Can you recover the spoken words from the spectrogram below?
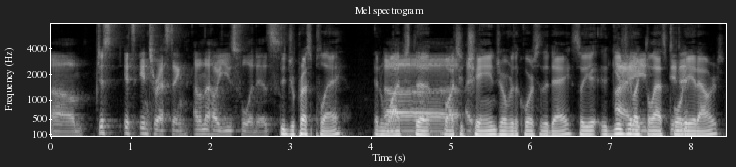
Um, just it's interesting. I don't know how useful it is. Did you press play and watch the Uh, watch it I- change over the course of the day? So it gives you like the last forty eight hours.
